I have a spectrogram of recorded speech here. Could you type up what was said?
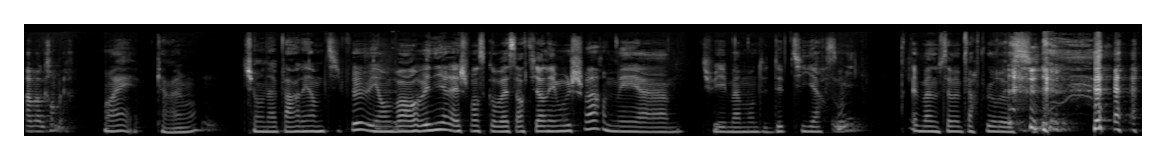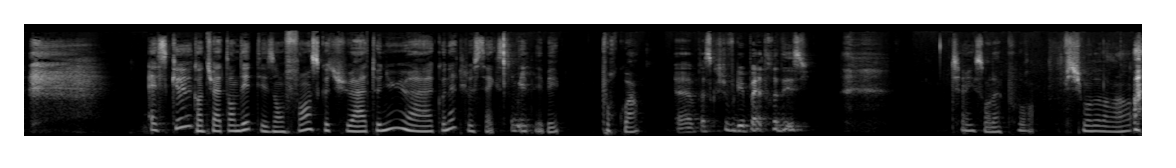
à ma grand-mère. Ouais, carrément. Tu en as parlé un petit peu et on va en revenir et je pense qu'on va sortir les mouchoirs, mais tu es maman de deux petits garçons. Oui. Eh ben, ça va me faire pleurer aussi. est-ce que quand tu attendais tes enfants, est-ce que tu as tenu à connaître le sexe Oui. des bébés Pourquoi? Euh, parce que je voulais pas être déçue. Tiens, ils sont là pour. Je m'en donnerai un.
